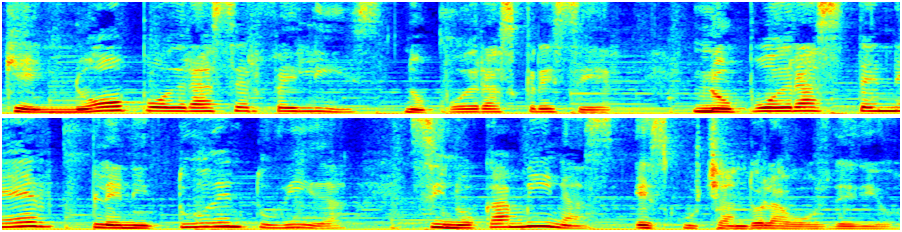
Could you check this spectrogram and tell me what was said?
que no podrás ser feliz, no podrás crecer no podrás tener plenitud en tu vida si no caminas escuchando la voz de Dios,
